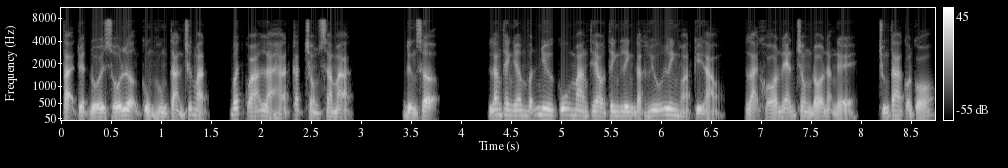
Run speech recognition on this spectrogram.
tại tuyệt đối số lượng cùng hung tàn trước mặt, bất quá là hạt cắt trong sa mạc. Đừng sợ. Lăng thanh âm vẫn như cũ mang theo tinh linh đặc hữu linh hoạt kỳ hảo, lại khó nén trong đó nặng nề, chúng ta còn có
